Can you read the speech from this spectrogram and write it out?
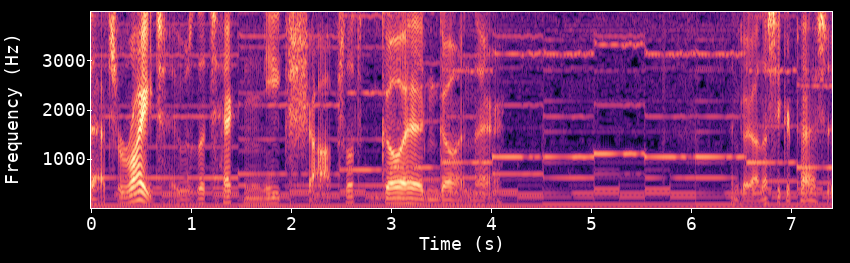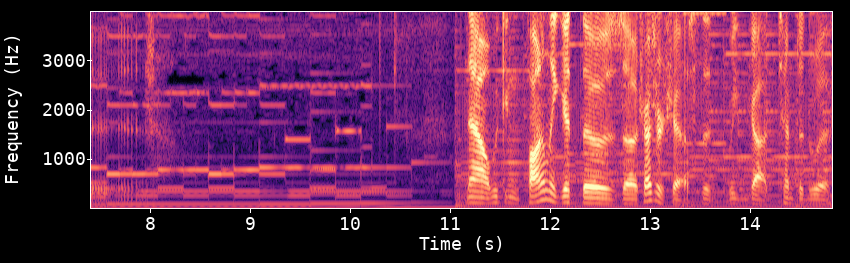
That's right. It was the technique shop. So let's go ahead and go in there. And go down the secret passage. Now, we can finally get those uh, treasure chests that we got tempted with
